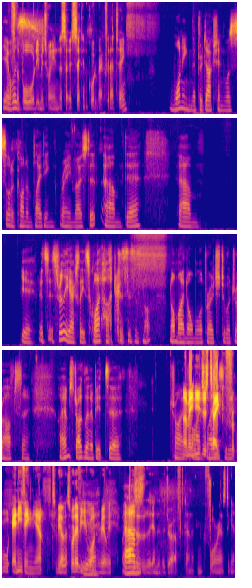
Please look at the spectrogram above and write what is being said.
Yeah, off the board in between so second quarterback for that team. Wanting the production was sort of contemplating Raheem Mostert um, there. Um, yeah, it's it's really actually it's quite hard because this is not not my normal approach to a draft. So I am struggling a bit to try and. I mean, you just take anything now, to be honest, whatever you Yeah. want, really. Like, this Um, is the end of the draft, kind of thing. Four rounds to go.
